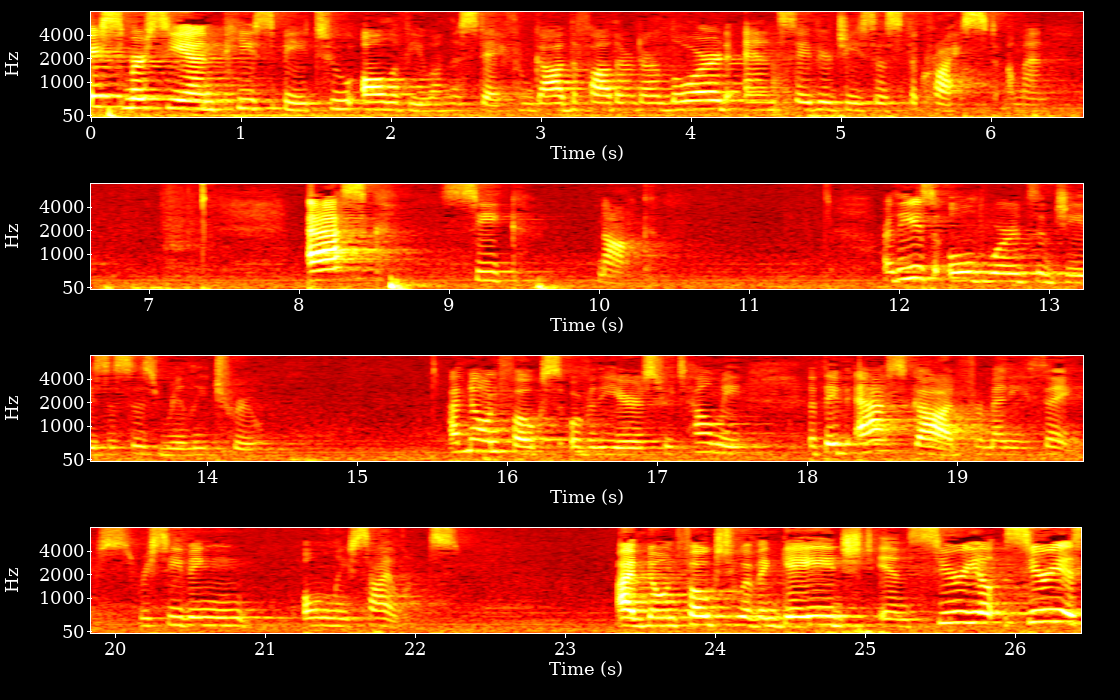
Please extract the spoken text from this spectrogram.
Grace, mercy, and peace be to all of you on this day from God the Father and our Lord and Savior Jesus the Christ. Amen. Ask, seek, knock. Are these old words of Jesus' really true? I've known folks over the years who tell me that they've asked God for many things, receiving only silence. I've known folks who have engaged in serious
